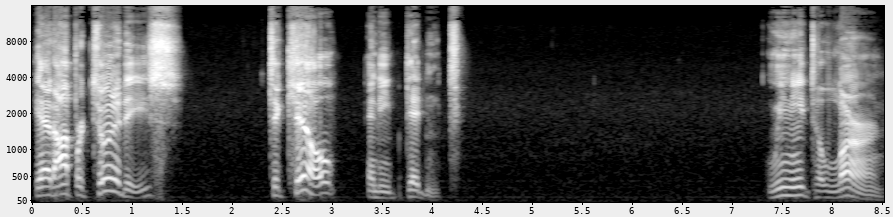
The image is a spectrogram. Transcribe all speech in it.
He had opportunities to kill, and he didn't. We need to learn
